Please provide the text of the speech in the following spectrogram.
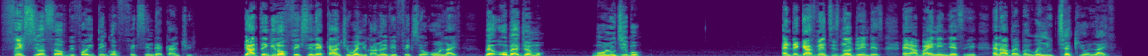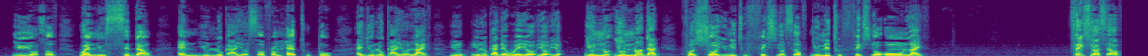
fix yourself before you think of fixing the country. You are thinking of fixing the country when you cannot even fix your own life. But Obejemo, Bulu Jibo. And the government is not doing this. And Abine in Jesse. And Abine. But when you check your life, you yourself, when you sit down and you look at yourself from head to toe, and you look at your life, you you look at the way your your, you know you know that for sure you need to fix yourself. You need to fix your own life. Fix yourself.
